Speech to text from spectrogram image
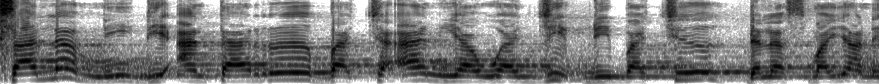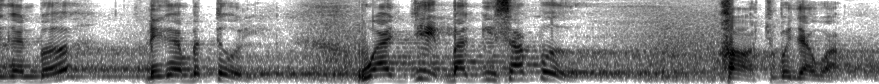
Salam ni di antara bacaan yang wajib dibaca dalam semayang dengan ber, dengan betul. Wajib bagi siapa? Ha, cuba jawab.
